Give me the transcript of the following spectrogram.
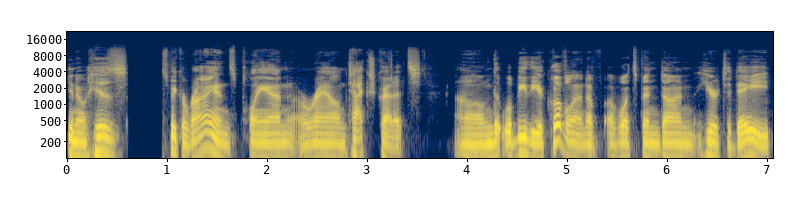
you know his Speaker Ryan's plan around tax credits um, that will be the equivalent of, of what's been done here to date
